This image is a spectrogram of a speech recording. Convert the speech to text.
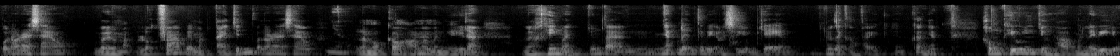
của nó ra sao về mặt luật pháp về mặt tài chính của nó ra sao yeah. Dạ. là một câu hỏi mà mình nghĩ là là khi mà chúng ta nhắc đến cái việc là sử dụng trẻ em chúng ta cần phải cân nhắc không thiếu những trường hợp mình lấy ví dụ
